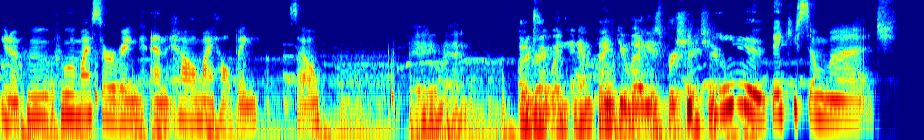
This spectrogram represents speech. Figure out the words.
You know, who who am I serving and how am I helping? So, Amen. What a great way to end. Thank you, ladies. Appreciate Thank you. you. Thank you so much.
